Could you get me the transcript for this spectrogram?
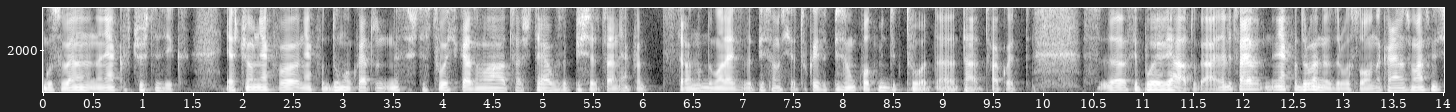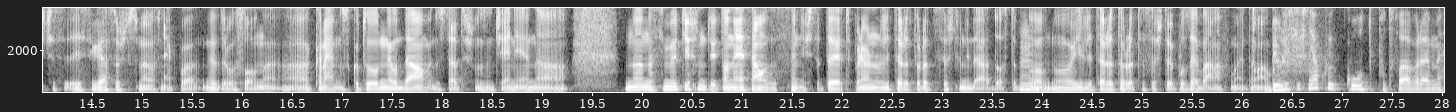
гласове на, на някакъв чужд език. И аз чувам някаква, някаква дума, която не съществува и си казвам, а, това ще трябва да го запиша, това е някаква странна дума, да се записвам си я тук и записвам каквото ми диктува та, това, което се появява тогава. Нали, това е някаква друга нездравословна крайност. Аз мисля, че и сега също сме в някаква нездравословна а, крайност, като не отдаваме достатъчно значение на, на, на семиотичното. И то не е само за сънищата. Ето, примерно, литературата също ни дава достъп, mm. но, но и литературата също е позебана в момента малко. Бил ли си в някой култ по това време?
